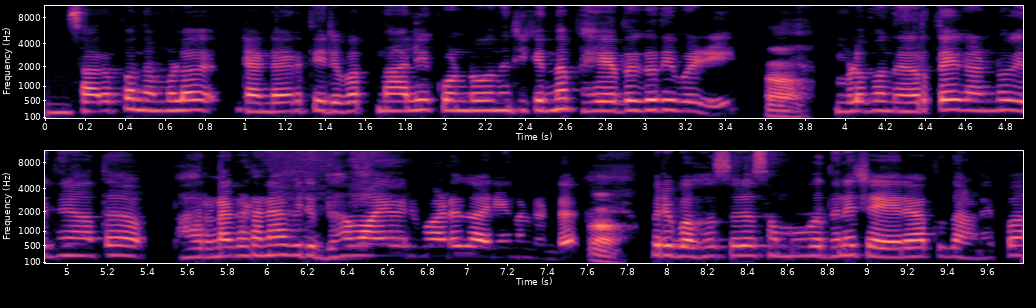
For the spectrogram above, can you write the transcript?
സാർ ഇപ്പൊ നമ്മൾ രണ്ടായിരത്തി ഇരുപത്തിനാലിൽ കൊണ്ടുവന്നിരിക്കുന്ന ഭേദഗതി വഴി. നമ്മളിപ്പോ നേരത്തെ കണ്ടു ഇതിനകത്ത് ഭരണഘടനാ വിരുദ്ധമായ ഒരുപാട് കാര്യങ്ങളുണ്ട്. ഒരു ബഹുസ്വര സമൂഹത്തിന് ചേരാത്തതാണ്. ഇപ്പൊ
